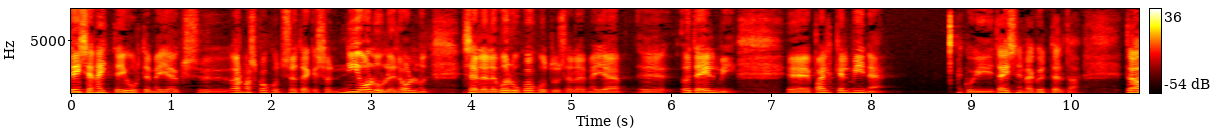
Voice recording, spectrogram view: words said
teise näite juurde, meie üks äh, armas kogudusõde, kes on nii oluline olnud sellele Võru kogudusele, meie õde Helmi, Palk Helmine, kui täisnimega ütelda. ta,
